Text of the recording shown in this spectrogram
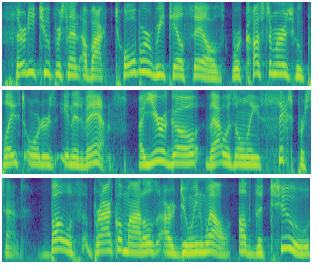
32% of October retail sales were customers who placed orders in advance. A year ago, that was only 6%. Both Bronco models are doing well. Of the two,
